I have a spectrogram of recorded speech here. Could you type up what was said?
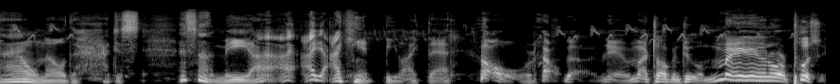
I don't know. I just that's not me. I, I, I can't be like that. Oh, God, now, am I talking to a man or a pussy?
